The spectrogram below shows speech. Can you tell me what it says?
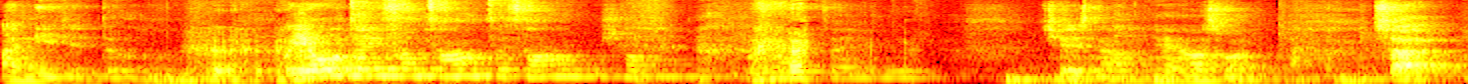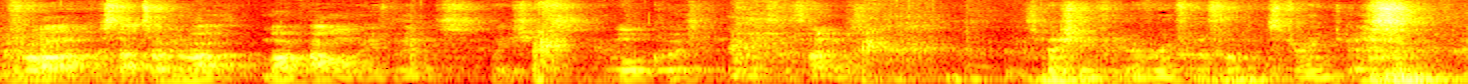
I needed them. We all do from time to time, Sean. We all do. Cheers now. Yeah, nice one. So, before I start talking about my bowel movements, which is awkward a lot of times, especially in front of a room full of fucking strangers.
